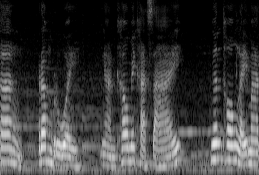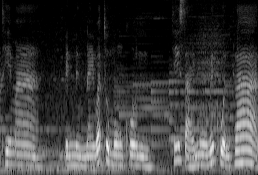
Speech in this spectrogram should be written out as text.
คั่ง ร่ำรวย งานเข้าไม่ขาดสาย เงินทองไหลมาเทมา เป็นหนึ่งในวัตถุมงคลที่สายมูไม่ควรพลาด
